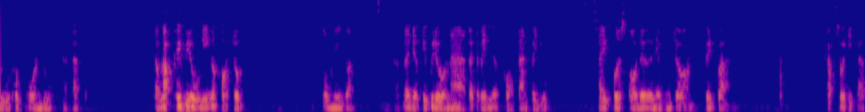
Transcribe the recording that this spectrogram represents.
ดูทบทวนดูนะครับสำหรับคลิปวิดีโอนี้ก็ขอจบตรงนี้ก่อนนะครับแล้วเดี๋ยวคลิปวิดีโอหน้าก็จะเป็นเรื่องของการประยุกต์ใช้ first order ในวงจรไฟฟ้า ครับ สวัสดีครับ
